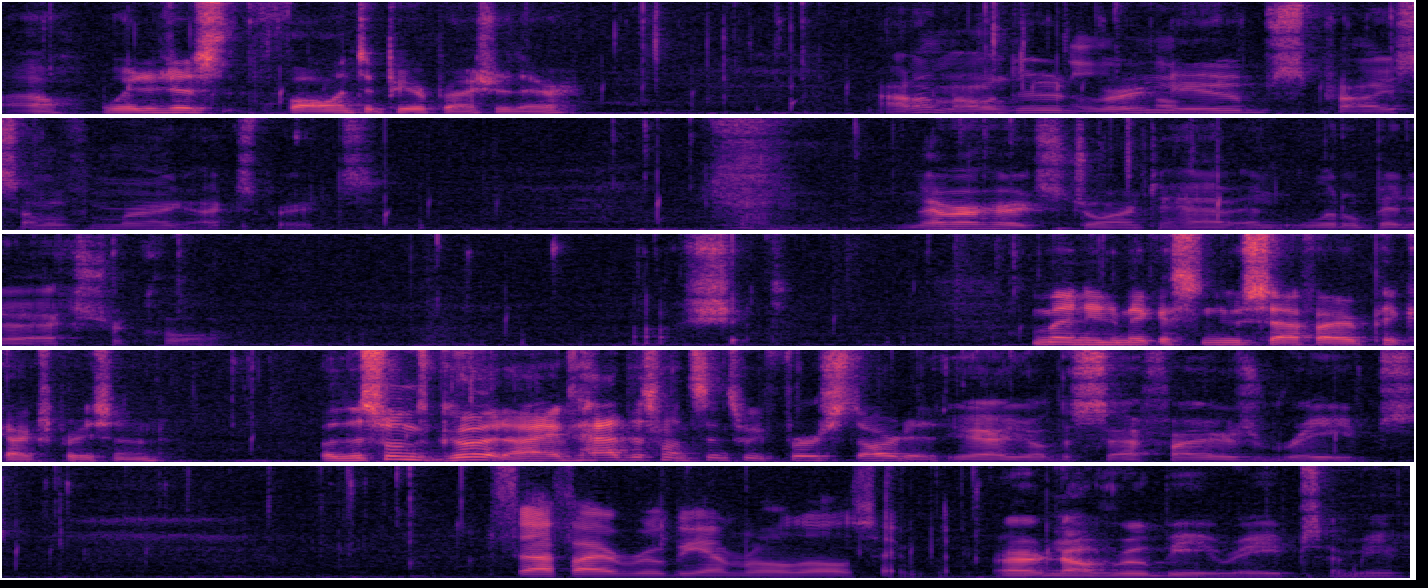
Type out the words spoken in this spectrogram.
Wow, way to just fall into peer pressure there. I don't know, dude. We're noobs. Probably some of them are experts. Never hurts, Jordan, to have a little bit of extra coal. Oh shit. I might need to make a new sapphire pickaxe pretty soon. But this one's good. I've had this one since we first started. Yeah, yo, the sapphires rapes. Sapphire, ruby, emerald, all the same thing. Or, no, ruby rapes, I mean.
